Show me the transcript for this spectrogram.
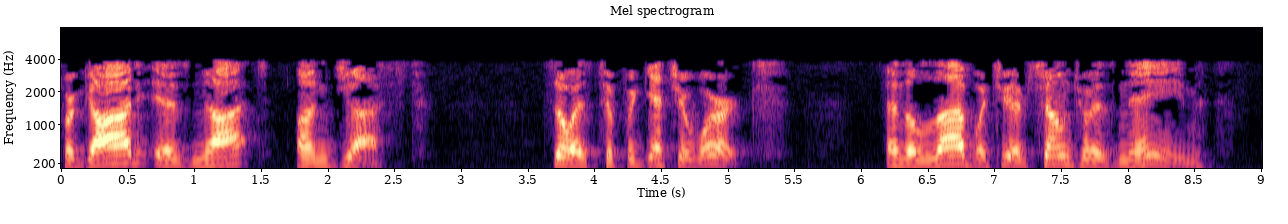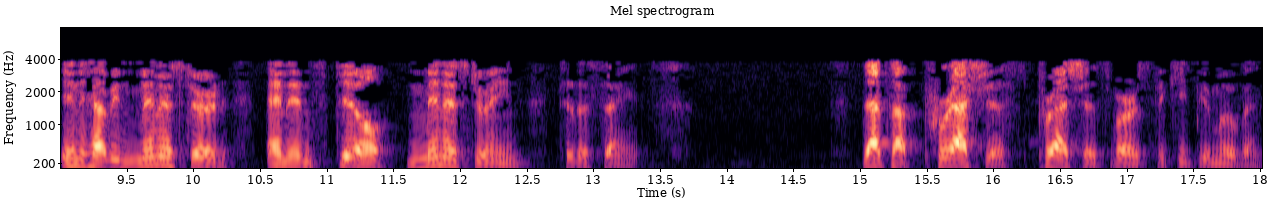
For God is not unjust so as to forget your works and the love which you have shown to his name in having ministered and in still ministering to the saints. That's a precious, precious verse to keep you moving.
